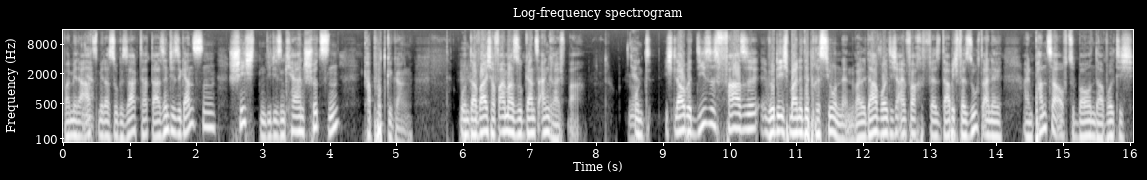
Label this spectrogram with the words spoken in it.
weil mir der Ja. Arzt mir das so gesagt hat, da sind diese ganzen Schichten, die diesen Kern schützen, kaputt gegangen. Und Mhm. da war ich auf einmal so ganz angreifbar. Ja. Und ich glaube, diese Phase würde ich meine Depression nennen, weil da wollte ich einfach, da habe ich versucht, eine, einen Panzer aufzubauen, da wollte ich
